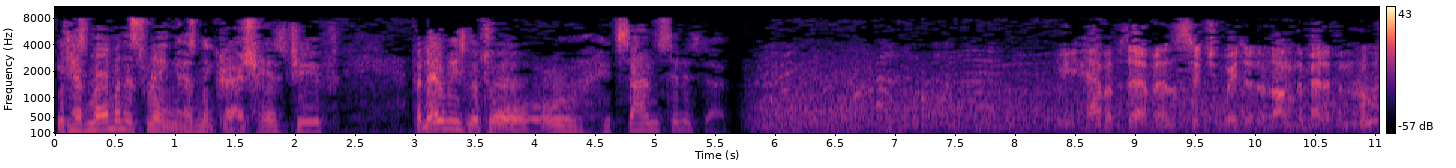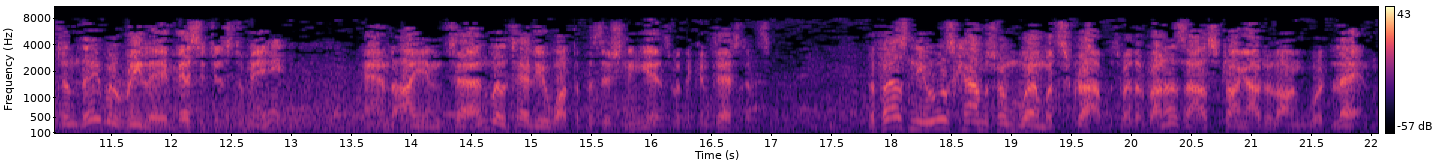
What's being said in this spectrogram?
It has an ominous ring, hasn't it, Crash? Yes, Chief. For no reason at all, it sounds sinister. We have observers situated along the marathon route, and they will relay messages to me, and I in turn will tell you what the positioning is with the contestants. The first news comes from Wormwood Scrubs, where the runners are strung out along Wood Lane.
